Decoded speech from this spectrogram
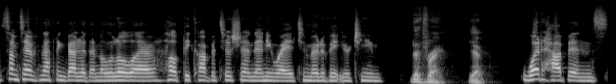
Sometimes nothing better than a little uh, healthy competition anyway to motivate your team. That's right. Yeah. What happens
